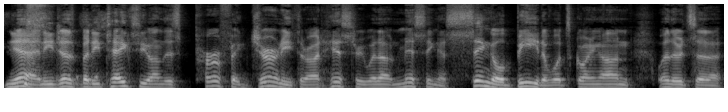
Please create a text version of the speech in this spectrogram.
Yeah and he just but he takes you on this perfect journey throughout history without missing a single beat of what's going on whether it's a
